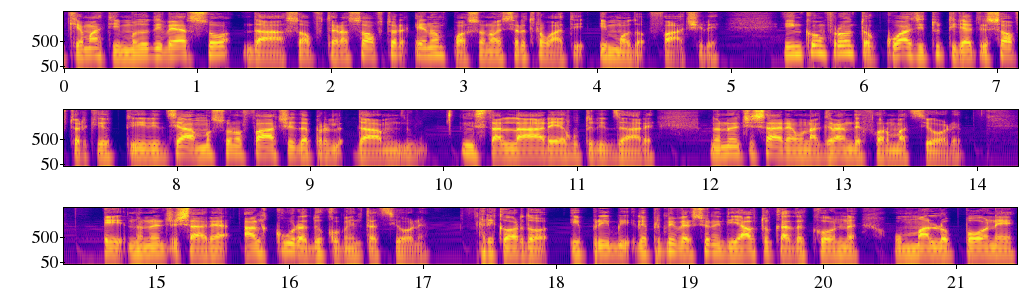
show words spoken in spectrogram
chiamati in modo diverso da software a software e non possono essere trovati in modo facile. In confronto quasi tutti gli altri software che utilizziamo sono facili da, da installare e utilizzare. Non è necessaria una grande formazione e non è necessaria alcuna documentazione. Ricordo primi, le prime versioni di AutoCAD con un malloppone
